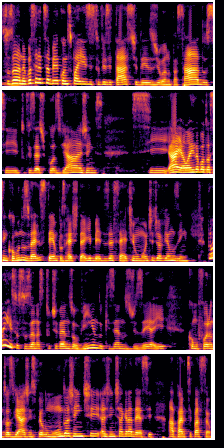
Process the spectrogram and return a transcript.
Suzana, eu gostaria de saber quantos países tu visitaste desde o ano passado, se tu fizeste boas viagens, se... Ah, ela ainda botou assim, como nos velhos tempos, hashtag B17 em um monte de aviãozinho. Então é isso, Suzana, se tu estiver nos ouvindo, quiser nos dizer aí como foram tuas viagens pelo mundo, a gente, a gente agradece a participação.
